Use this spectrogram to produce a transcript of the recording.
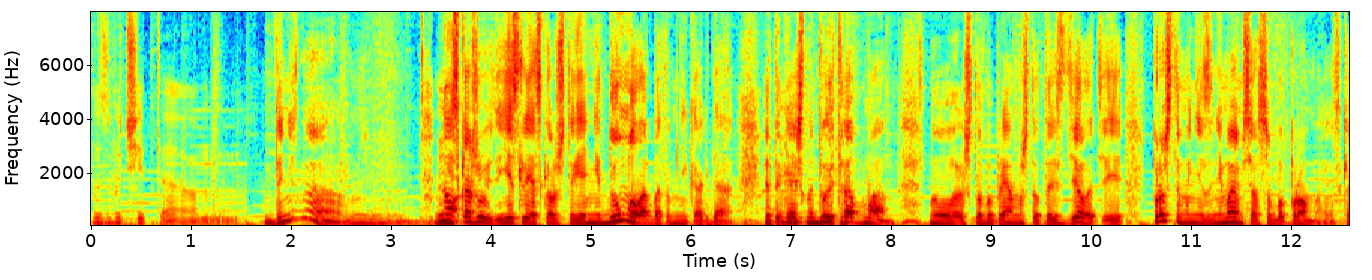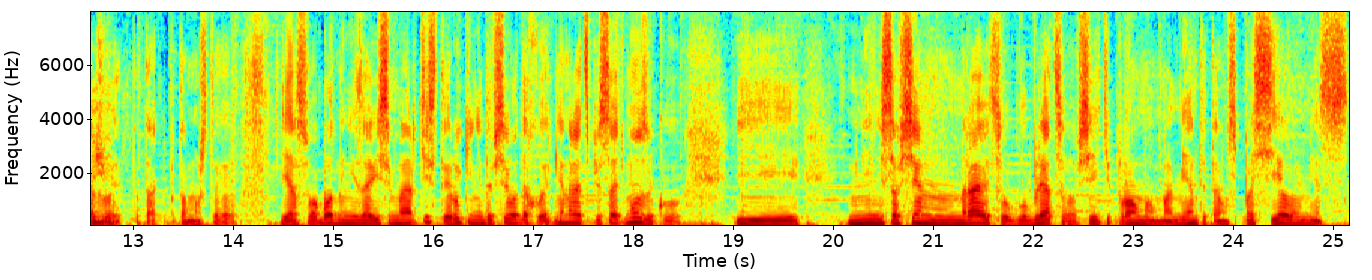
звучит. эм, Да не знаю. Но- Не скажу, если я скажу, что я не думал об этом никогда, это, конечно, будет обман. Но чтобы прямо что-то сделать, и просто мы не занимаемся особо промо, я скажу это так, потому что я свободный независимый артист, и руки не до всего доходят. Мне нравится писать музыку, и мне не совсем нравится углубляться во все эти промо-моменты там с посевами, с,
